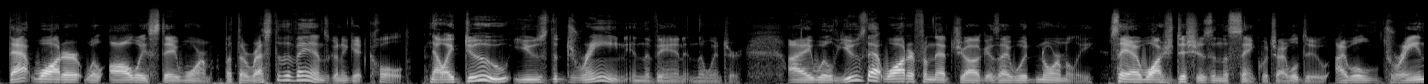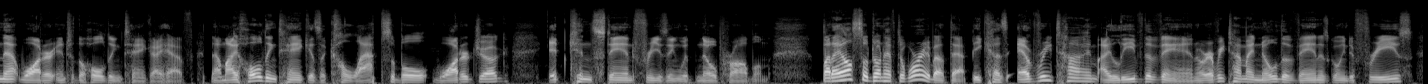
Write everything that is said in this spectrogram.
That water will always stay warm, but the rest of the van's going to get cold. Now, I do use the drain in the van in the winter. I will use that water from that jug as I would normally. Say I wash dishes in the sink, which I will do. I will drain that water into the holding tank I have. Now, my holding tank is a collapsible water jug, it can stand freezing with no problem. But I also don't have to worry about that because every time I leave the van or every time I know the van is going to freeze,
